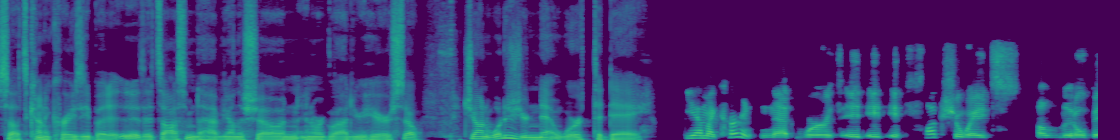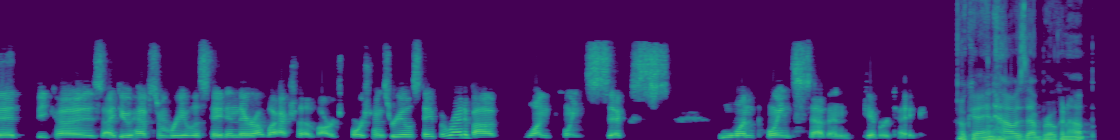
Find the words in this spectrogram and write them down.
So it's kind of crazy, but it, it's awesome to have you on the show, and, and we're glad you're here. So, John, what is your net worth today? Yeah, my current net worth it, it, it fluctuates a little bit because I do have some real estate in there. Actually, a large portion is real estate, but right about 1.6, 1.7, give or take. Okay. And how is that broken up?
